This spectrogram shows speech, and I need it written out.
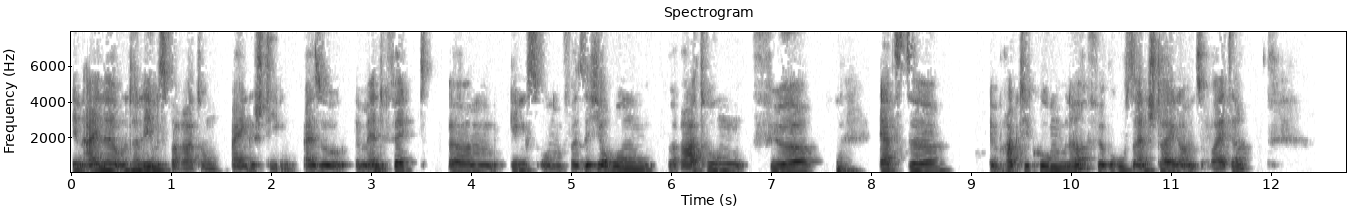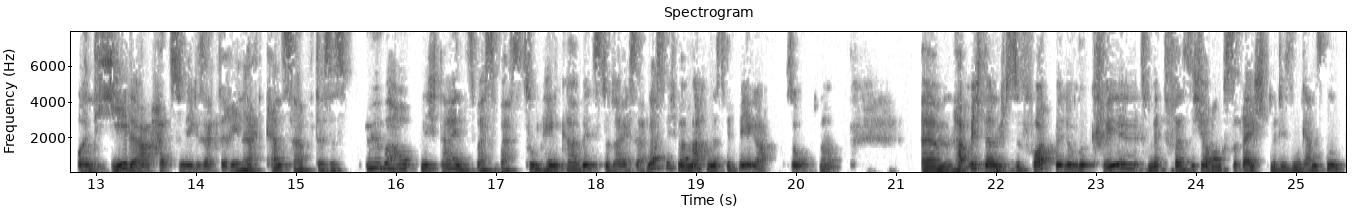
in eine Unternehmensberatung eingestiegen. Also im Endeffekt ähm, ging es um Versicherung, Beratung für Ärzte, im Praktikum ne, für Berufseinsteiger und so weiter. Und jeder hat zu mir gesagt, Verena, ernsthaft, das ist überhaupt nicht deins. Was, was zum Henker willst du da? Ich sage, lass mich mal machen, das wird mega. So, ne? Ähm, habe mich dann durch diese Fortbildung gequält mit Versicherungsrecht, mit diesem ganzen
